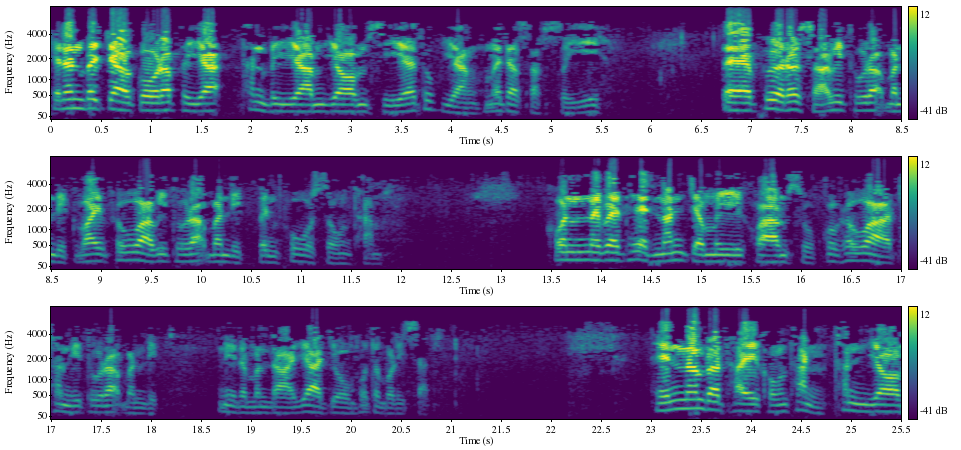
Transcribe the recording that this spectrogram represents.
ฉะนั้นพระเจ้าโกรพยะ ท่านพยายามยอมเสียทุกอย่างไม่ได้ศักดิ์ศรีแต่เพื่อรักษาวิทุระบัณฑิตไว้ เพราะว่าวิทุระบัณฑิตเป็นผู้ทรงธรรม คนในประเทศนั้นจะมีความสุขก็เพราะว่าท่านวิทุระบัณฑิต นี่ธรรมดาญาติโยมพุทธบริษัท เห็นน้ำประทัยของท่านท่านยอม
